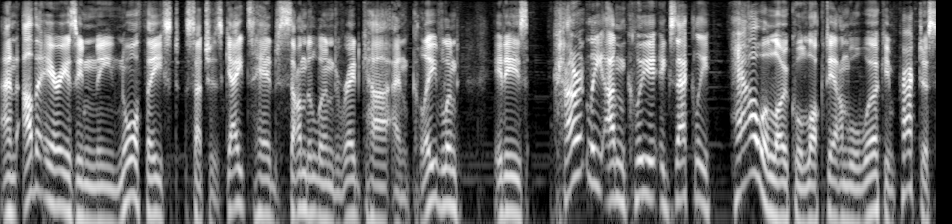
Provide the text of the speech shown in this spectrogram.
and other areas in the northeast, such as Gateshead, Sunderland, Redcar, and Cleveland. It is currently unclear exactly how a local lockdown will work in practice,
